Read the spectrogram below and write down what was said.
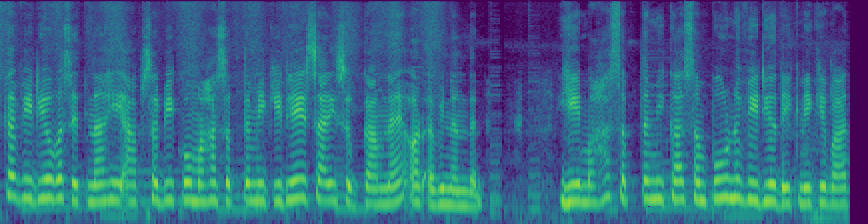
का वीडियो बस इतना ही। आप सभी को महासप्तमी की ढेर सारी शुभकामनाएँ और अभिनंदन। ये महासप्तमी का संपूर्ण वीडियो देखने के बाद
